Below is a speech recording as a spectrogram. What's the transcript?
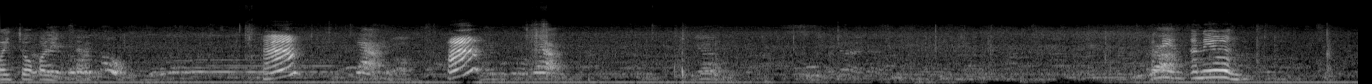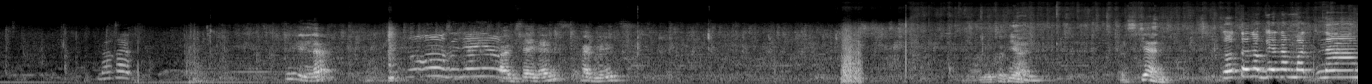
White chocolate siya. Ha? Ha? Ano yun? Ano yun? Bakit? Sige na. Oo, sadya yan. 5 seconds? 5 minutes? Malikot niyan. Tapos yan. Tutunog yan ng, mat ng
